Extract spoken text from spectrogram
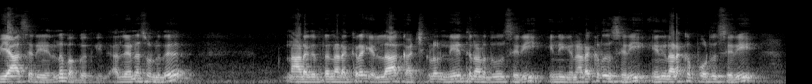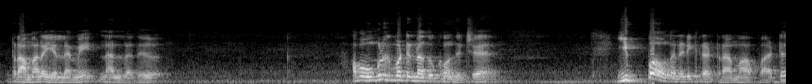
வியாசர் எழுதின பகவத்கீதை. அதில் என்ன சொல்லுது? நாடகத்தில் நடக்கிற எல்லா காட்சிகளும் நேற்று நடந்ததும் சரி இன்றைக்கி நடக்கிறதும் சரி இன்னைக்கு நடக்க போகிறதும் சரி ட்ராமாவில் எல்லாமே நல்லது. அப்போ உங்களுக்கு மட்டும் என்ன துக்கம் வந்துச்சு? இப்போ அவங்க நடிக்கிற ட்ராமா பாட்டு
